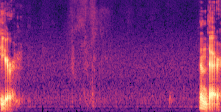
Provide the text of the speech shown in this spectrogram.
here and there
